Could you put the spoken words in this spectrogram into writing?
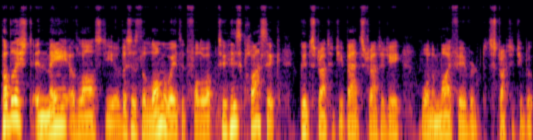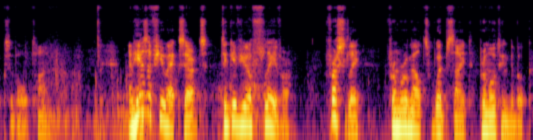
Published in May of last year, this is the long awaited follow up to his classic Good Strategy, Bad Strategy, one of my favourite strategy books of all time. And here's a few excerpts to give you a flavour. Firstly, from Rumelt's website promoting the book.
